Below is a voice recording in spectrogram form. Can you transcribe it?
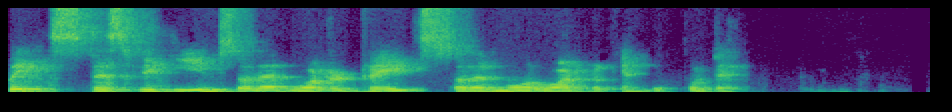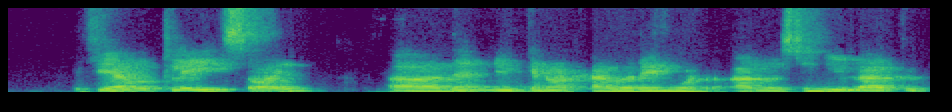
quick specific yield so that water drains so that more water can be put in. If you have a clay soil, uh, then you cannot have a rainwater harvesting. You'll have to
